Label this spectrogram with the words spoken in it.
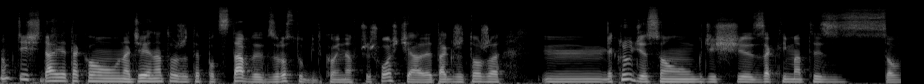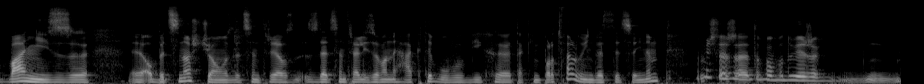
no gdzieś daje taką nadzieję na to, że te podstawy wzrostu Bitcoina w przyszłości, ale także to, że mm, jak ludzie są gdzieś zaklimatyzowani z E, obecnością zdecentralizowanych aktywów w ich e, takim portfelu inwestycyjnym, no myślę, że to powoduje, że mm,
